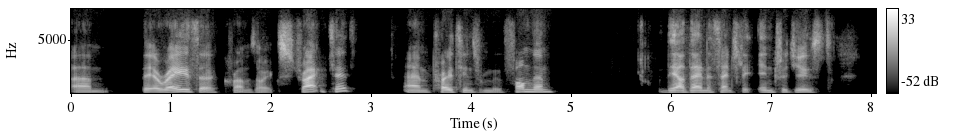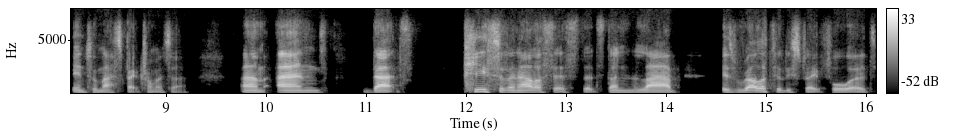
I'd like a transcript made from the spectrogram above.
um, the eraser crumbs are extracted and proteins removed from them. They are then essentially introduced into a mass spectrometer. Um, and that piece of analysis that's done in the lab is relatively straightforward.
